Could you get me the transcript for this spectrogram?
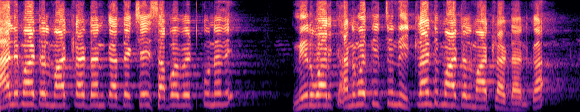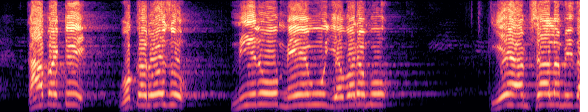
గాలి మాటలు మాట్లాడడానికి అధ్యక్ష ఈ సభ పెట్టుకున్నది? మీరు వారికి అనుమతి ఇచ్చింది ఇట్లాంటి మాటలు మాట్లాడడానిక? కాబట్టి ఒకరోజు మీరు మేము ఎవరము ఏ అంశాల మీద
